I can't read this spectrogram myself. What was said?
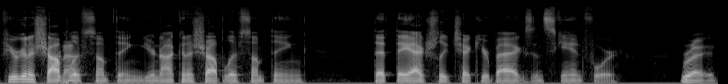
if you're going to shoplift something, you're not going to shoplift something that they actually check your bags and scan for. Right.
